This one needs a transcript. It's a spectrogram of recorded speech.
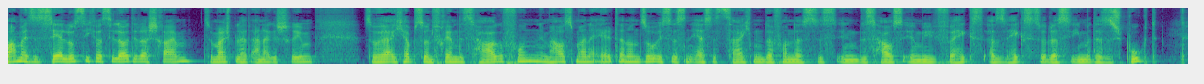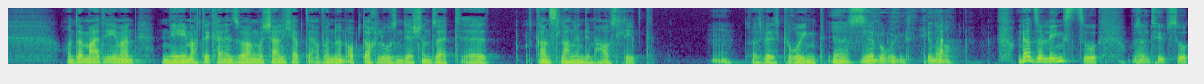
manchmal ist es sehr lustig, was die Leute da schreiben. Zum Beispiel hat einer geschrieben, so ja, ich habe so ein fremdes Haar gefunden im Haus meiner Eltern und so. Ist das ein erstes Zeichen davon, dass das, das Haus irgendwie verhext, also hext ist oder dass, ihm, dass es spukt? Und dann meinte jemand, nee, macht dir keine Sorgen, wahrscheinlich habt ihr aber nur einen Obdachlosen, der schon seit äh, ganz lange in dem Haus lebt. So als wäre das beruhigend. Ja, das ist sehr beruhigend, genau. Und dann so links zu so ein Typ so,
